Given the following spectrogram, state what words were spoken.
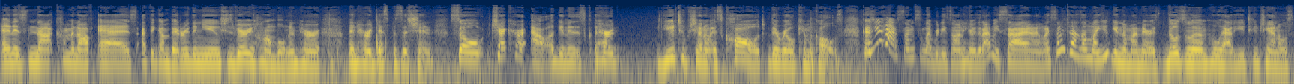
and it's not coming off as, I think I'm better than you. She's very humble in her, in her disposition. So check her out. Again, it's her YouTube channel is called The Real Kim Coles. Because you have some celebrities on here that I be sighing. Like sometimes I'm like, you getting on my nerves. Those of them who have YouTube channels.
